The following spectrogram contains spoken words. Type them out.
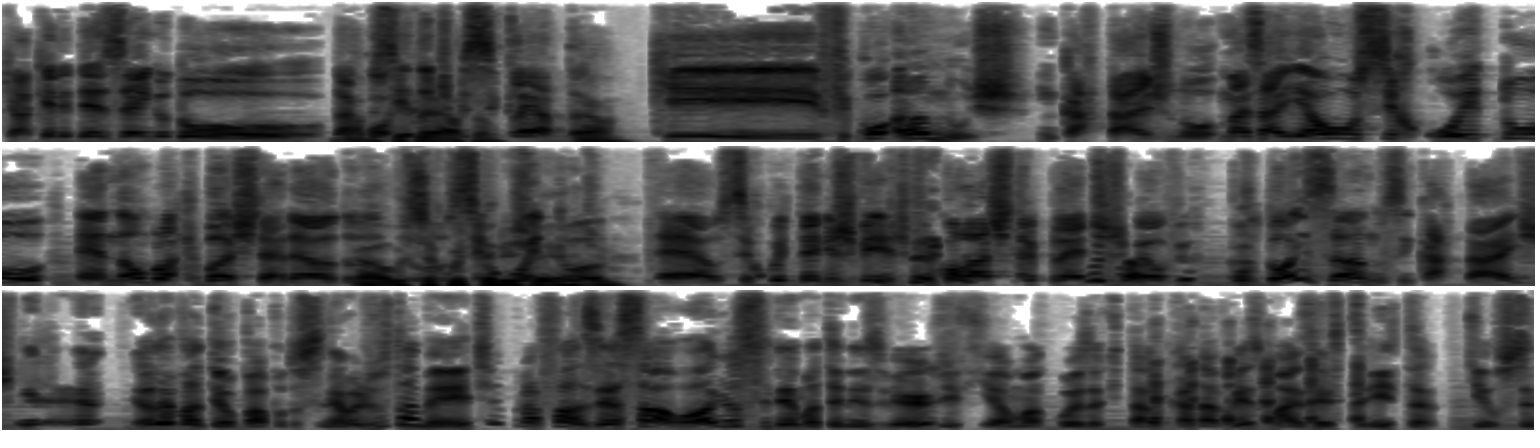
que é aquele desenho do. da, Da corrida de bicicleta. bicicleta. Que ficou anos em cartaz no. Mas aí é o circuito é, não blockbuster, né? Do- É, o do circuito tênis verde. É, o circuito tênis verde ficou lá as tripletes de Belleville por dois anos em cartaz. Eu, eu levantei o papo do cinema justamente pra fazer essa ode ao cinema tênis verde, que é uma coisa que tá cada vez mais restrita, que o cinema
